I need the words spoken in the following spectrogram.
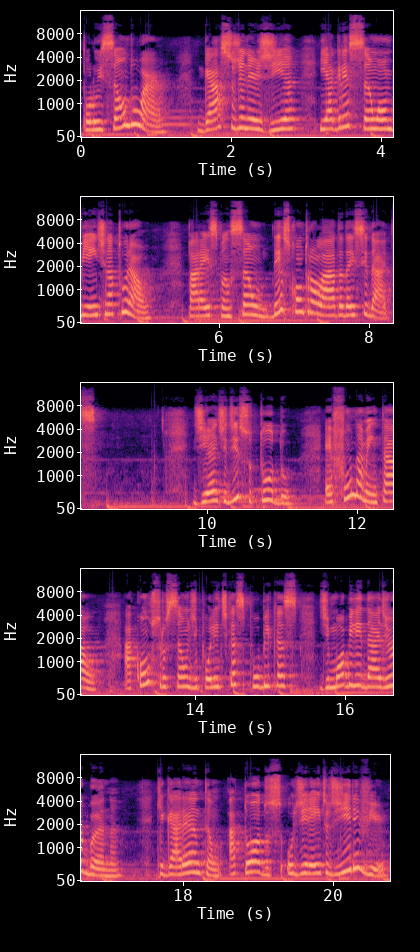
poluição do ar, gasto de energia e agressão ao ambiente natural, para a expansão descontrolada das cidades. Diante disso tudo, é fundamental a construção de políticas públicas de mobilidade urbana que garantam a todos o direito de ir e vir,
